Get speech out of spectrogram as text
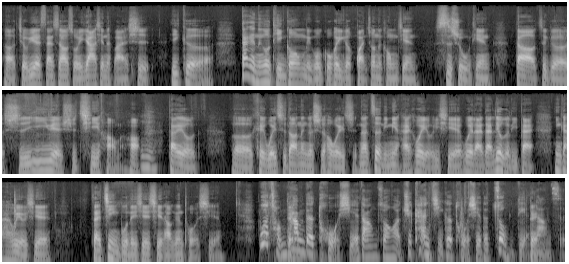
呃，九月三十号所谓压线的法案是一个大概能够提供美国国会一个缓冲的空间，四十五天。到这个十一月十七号嘛，哈，嗯，大概有呃可以维持到那个时候为止。那这里面还会有一些未来在六个礼拜，应该还会有一些再进一步的一些协调跟妥协。不过从他们的妥协当中啊，去看几个妥协的重点这样子。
